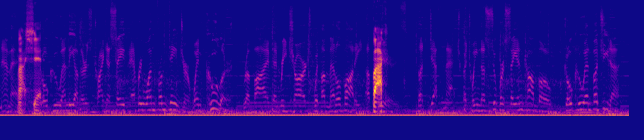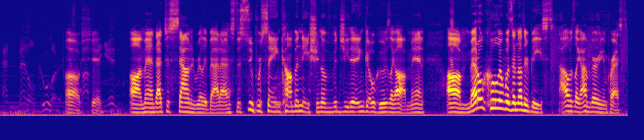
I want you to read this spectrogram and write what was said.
Namek. Ah, shit. Goku and the others try to save everyone from danger when Cooler, revived and recharged with a metal body, Fuck. The death match between the Super Saiyan combo, Goku and Vegeta, and Metal Cooler. Oh, shit. Oh man, that just sounded really badass. The Super Saiyan combination of Vegeta and Goku is like, oh man. Um, Metal Cooler was another beast. I was like, I'm very impressed.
